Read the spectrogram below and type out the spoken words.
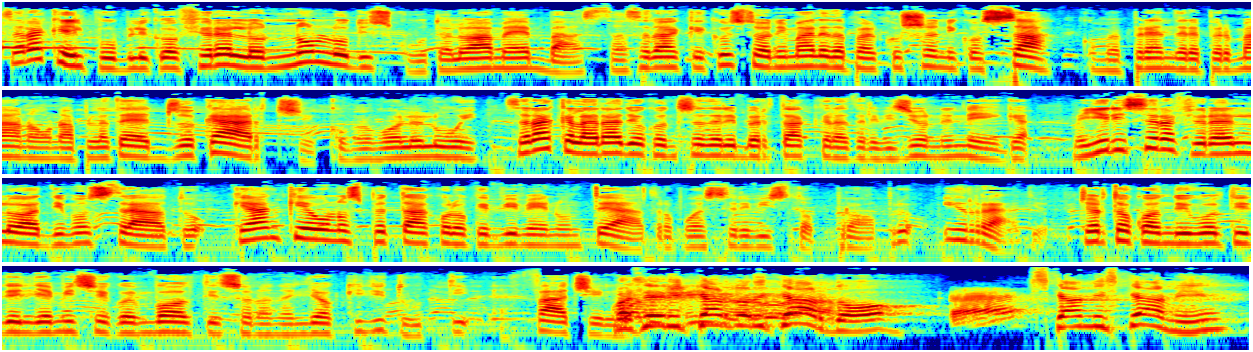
Sarà che il pubblico Fiorello non lo discute, lo ama e basta. Sarà che questo animale da palcoscenico sa come prendere per mano una platea e giocarci come vuole lui. Sarà che la radio concede libertà che la televisione nega. Ma ieri sera Fiorello ha dimostrato che anche uno spettacolo che vive in un teatro può essere visto proprio in radio. Certo, quando i volti degli amici coinvolti sono negli occhi di tutti, è facile. Ma sei Riccardo Riccardo? Eh? Scami scami?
